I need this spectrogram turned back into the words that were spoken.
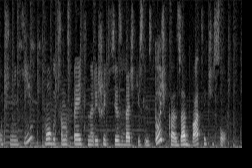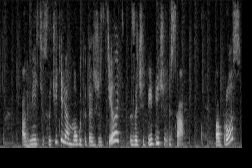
Ученики могут самостоятельно решить все задачки с листочка за 20 часов, а вместе с учителем могут это же сделать за 4 часа. Вопрос,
